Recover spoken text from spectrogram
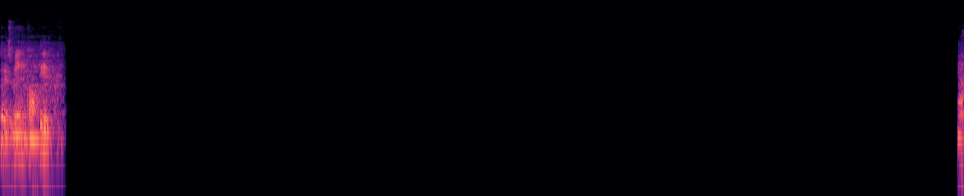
So it's being copied. Yeah.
